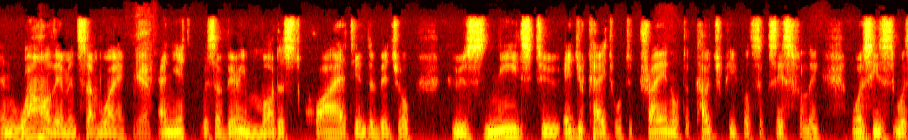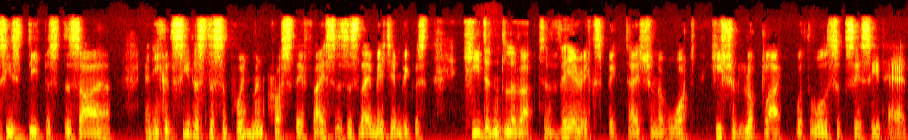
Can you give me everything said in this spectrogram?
and wow them in some way. Yeah. And yet he was a very modest, quiet individual whose needs to educate or to train or to coach people successfully was his was his deepest desire. And he could see this disappointment cross their faces as they met him because he didn't live up to their expectation of what he should look like with all the success he'd had.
